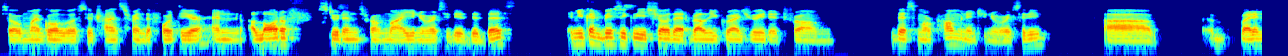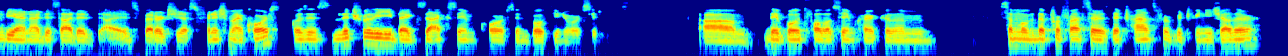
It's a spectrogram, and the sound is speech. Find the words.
So my goal was to transfer in the fourth year, and a lot of students from my university did this. And you can basically show that well, you graduated from this more prominent university. Uh, but in the end, I decided uh, it's better to just finish my course because it's literally the exact same course in both universities. Um, they both follow same curriculum. Some of the professors they transfer between each other.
